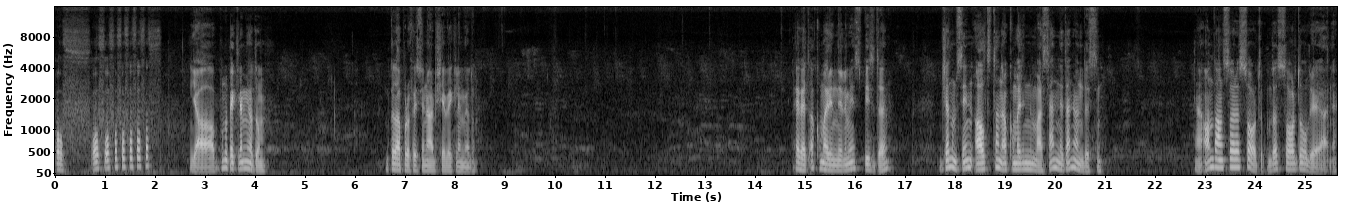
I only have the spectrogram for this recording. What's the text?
Of of of of of of of. Ya bunu beklemiyordum. Bu kadar profesyonel bir şey beklemiyordum. Evet akumarinlerimiz bizde. Canım senin 6 tane akumarinin var. Sen neden öndesin? Yani ondan sonra sorduk mu da sordu oluyor yani.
